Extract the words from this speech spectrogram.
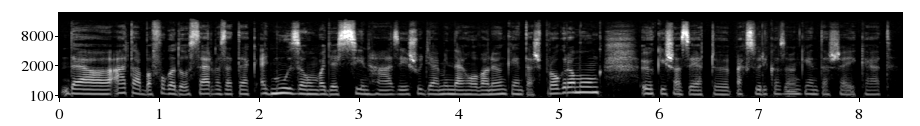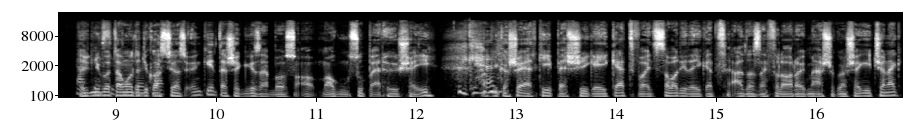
de a, általában fogadó szervezetek, egy múzeum vagy egy színház is, ugye mindenhol van önkéntes programunk, ők is azért megszűrik az önkénteseiket. Tehát nyugodtan mondhatjuk azt, hogy az önkéntesek igazából a magunk szuperhősei, Igen. akik a saját képességeiket vagy szabadidejüket áldozzák fel arra, hogy másokon segítsenek.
